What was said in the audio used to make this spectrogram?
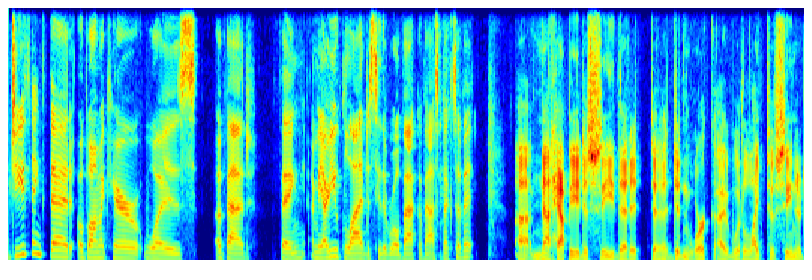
Do you think that Obamacare was a bad thing? I mean, are you glad to see the rollback of aspects of it? Uh, I'm not happy to see that it uh, didn't work. I would have liked to have seen it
